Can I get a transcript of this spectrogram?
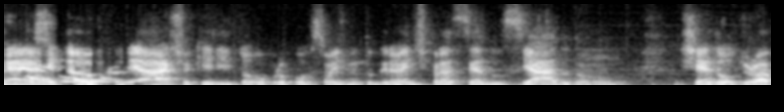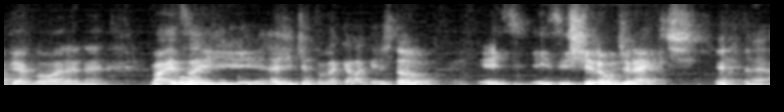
é, então, eu também acho que ele tomou proporções muito grandes para ser anunciado num Shadow Drop agora, né? Mas oh. aí a gente entra naquela questão: ex existirão direct? É.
